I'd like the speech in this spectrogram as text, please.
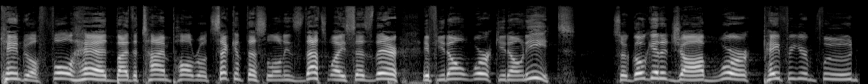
came to a full head by the time Paul wrote Second Thessalonians. That's why he says there, if you don't work, you don't eat. So go get a job, work, pay for your food,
